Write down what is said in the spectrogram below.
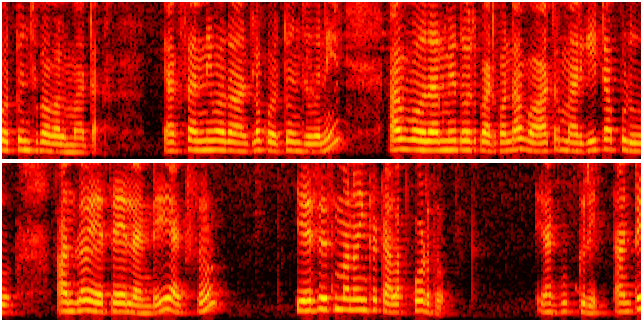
కొట్టుంచుకోవాలన్నమాట ఎగ్స్ అన్నీ ఒక దాంట్లో కొట్టుంచుకొని అవి దాని మీద తోటి పడకుండా వాటర్ మరిగేటప్పుడు అందులో వేసేయాలండి ఎగ్స్. వేసేసి మనం ఇంకా కలపకూడదు. ఎగ్ ఉక్కురి. అంటే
